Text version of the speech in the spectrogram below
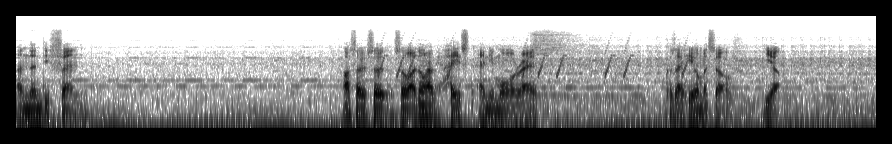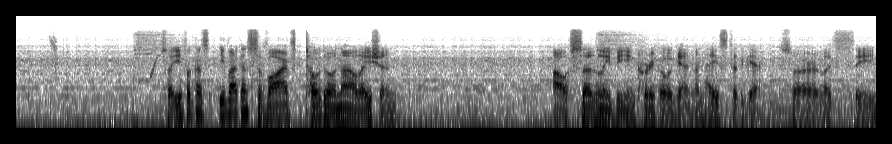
and then defend. Oh, also, so so I don't have haste anymore, right? Because I heal myself. Yeah. So if I can if I can survive total annihilation, I'll certainly be in critical again and hasted again. So let's see.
